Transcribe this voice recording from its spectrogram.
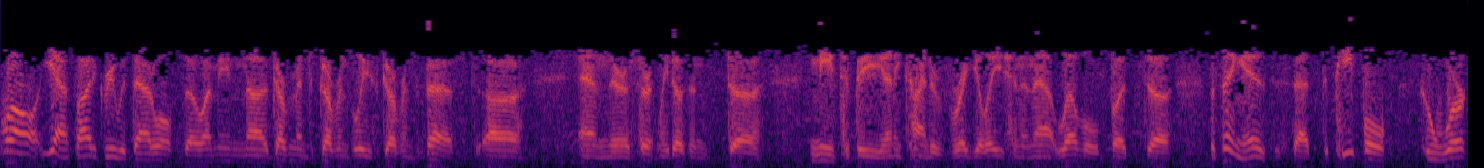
Well, yes, I'd agree with that also. I mean, uh, government governs least, governs best, uh, and there certainly doesn't uh, need to be any kind of regulation in that level. But uh, the thing is, is that the people who work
